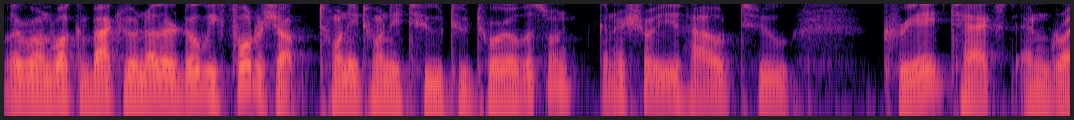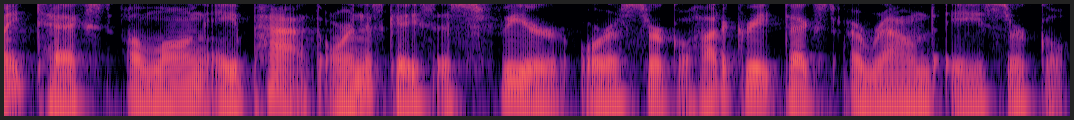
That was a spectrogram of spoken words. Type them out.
Hello everyone, welcome back to another Adobe Photoshop 2022 tutorial. This one, going to show you how to create text and write text along a path, or in this case, a sphere or a circle. How to create text around a circle.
